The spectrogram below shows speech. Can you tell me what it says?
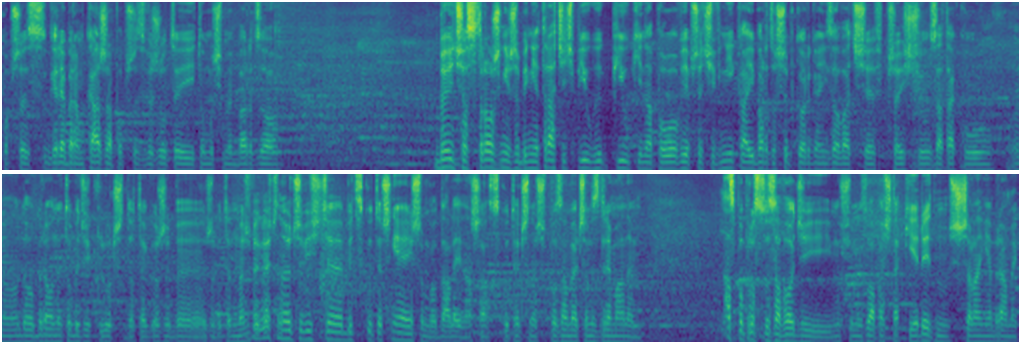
poprzez grę bramkarza, poprzez wyrzuty i tu musimy bardzo być ostrożni, żeby nie tracić pił, piłki na połowie przeciwnika i bardzo szybko organizować się w przejściu z ataku e, do obrony. To będzie klucz do tego, żeby, żeby ten mecz wygrać. No oczywiście być skuteczniejszym, bo dalej nasza skuteczność poza meczem z Dremanem nas po prostu zawodzi i musimy złapać taki rytm strzelania bramek.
